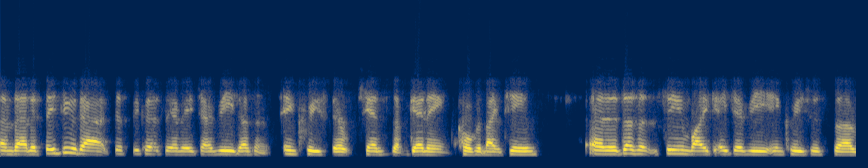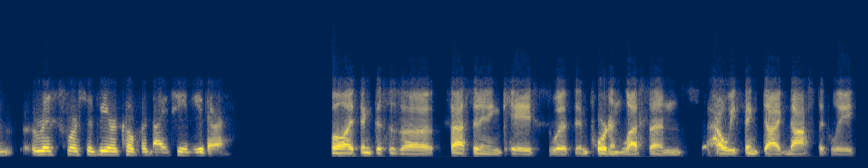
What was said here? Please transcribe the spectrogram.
and that if they do that, just because they have HIV doesn't increase their chances of getting COVID 19. And it doesn't seem like HIV increases the risk for severe COVID 19 either. Well, I think this is a fascinating case with important lessons, how we think diagnostically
